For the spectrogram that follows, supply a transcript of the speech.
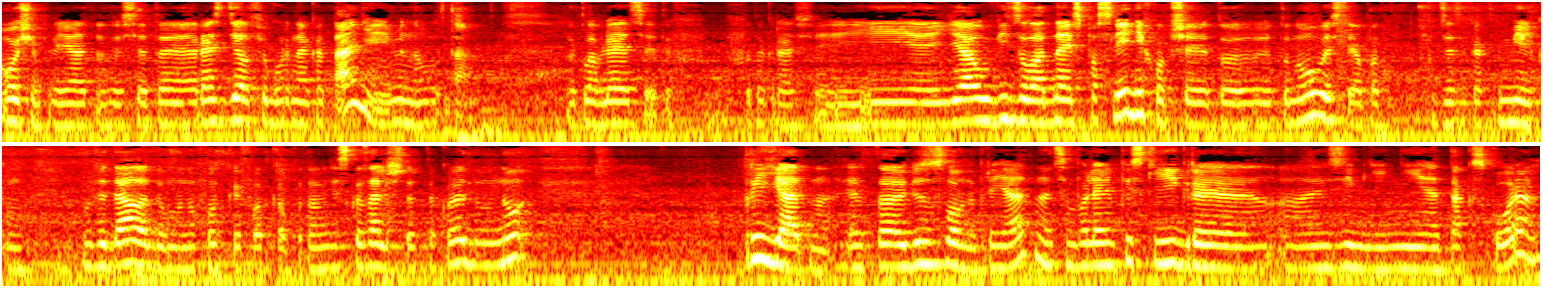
Очень приятно. То есть, это раздел фигурное катание, именно вот да. заглавляется этой фотографии. И я увидела одна из последних вообще эту, эту новость. Я где-то как-то мельком увидала, думаю, ну фотка и фотка. А потом мне сказали, что это такое. Думаю, ну, приятно. Это, безусловно, приятно. Тем более Олимпийские игры э, зимние не так скоро.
